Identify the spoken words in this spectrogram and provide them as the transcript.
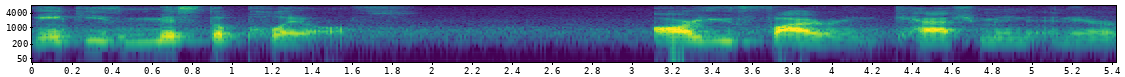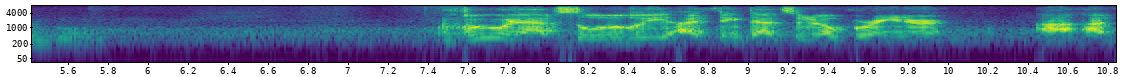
Yankees missed the playoffs. Are you firing Cashman and Aaron Boone? Boone, absolutely. I think that's a no-brainer. I,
